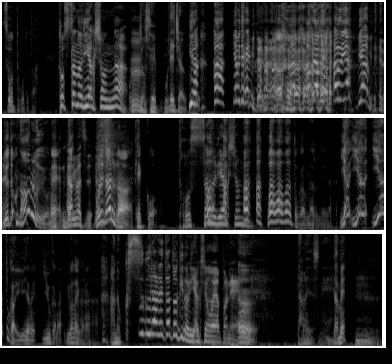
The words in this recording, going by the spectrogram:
そうってことか。とっさのリアクションがうん。女性っぽい、出ちゃういやあやめて!みたいな。あ危ない危ない危ないいやいやみたいな。いやでもなるよね。なります？俺なるな結構とっさのリアクションがあああわわわとかなるね。なんかいやいやいやとかは言わない言うかな言わないかなあのくすぐられた時のリアクションはやっぱね、うん。ダメですね。ダメ？うん。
